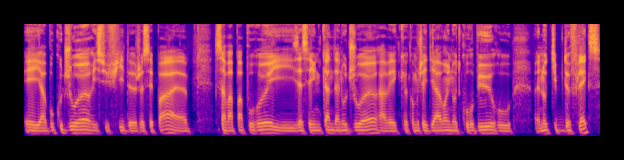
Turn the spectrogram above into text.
Et il y a beaucoup de joueurs, il suffit de, je sais pas, ça va pas pour eux, ils essaient une canne d'un autre joueur avec, comme j'ai dit avant, une autre courbure ou un autre type de flex.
